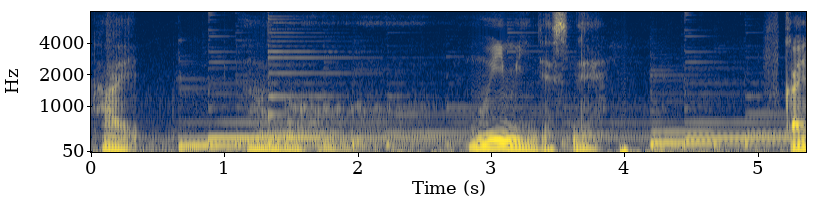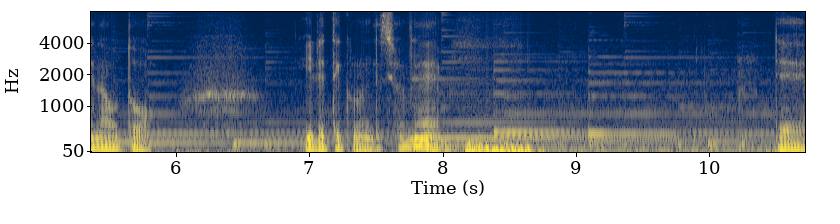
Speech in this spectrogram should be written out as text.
はいあの無意味にですね不快な音を入れてくるんですよね。で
